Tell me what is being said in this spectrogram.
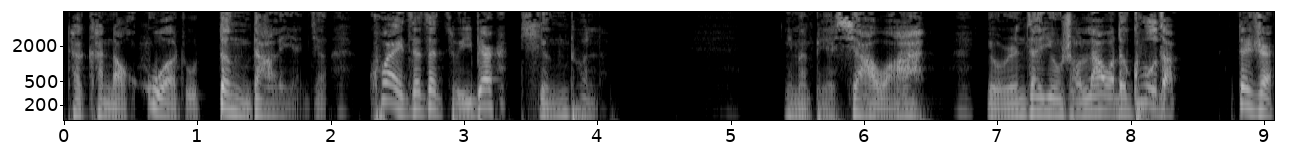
他看到货主瞪大了眼睛，筷子在嘴边停顿了。你们别吓我啊！有人在用手拉我的裤子。但是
